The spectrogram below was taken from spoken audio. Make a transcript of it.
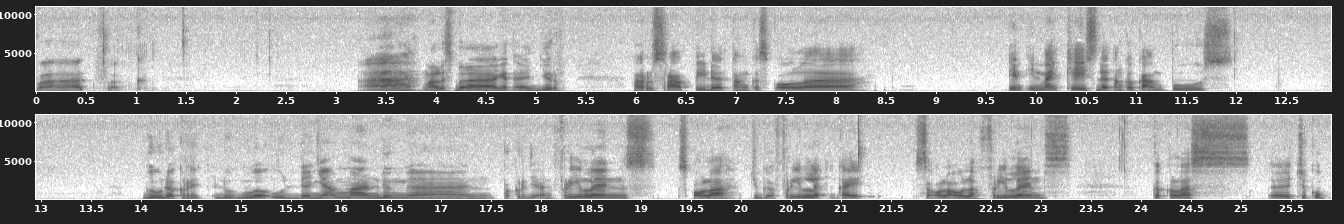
fuck fuck. Ah males banget anjir. Harus rapi datang ke sekolah in in my case datang ke kampus gue udah gue udah nyaman dengan pekerjaan freelance sekolah juga freelance kayak seolah-olah freelance ke kelas eh, cukup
